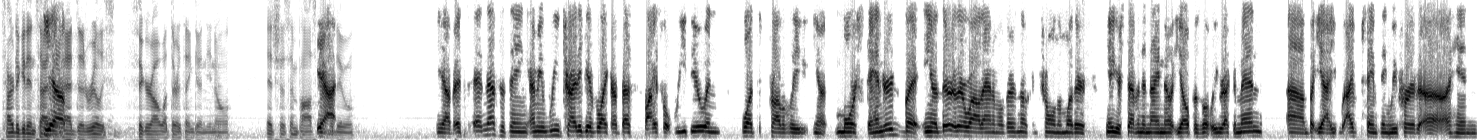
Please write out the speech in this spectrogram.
it's hard to get inside yeah. their head to really f- figure out what they're thinking. You know, it's just impossible yeah. to do. Yeah, but and that's the thing. I mean, we try to give like our best advice, what we do, and what's probably you know more standard. But you know they're they're wild animals. There's no controlling them. Whether you know your seven to nine note Yelp is what we recommend. Um, but yeah, I same thing. We've heard uh, a hen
